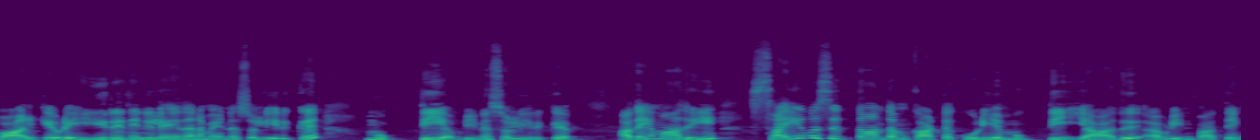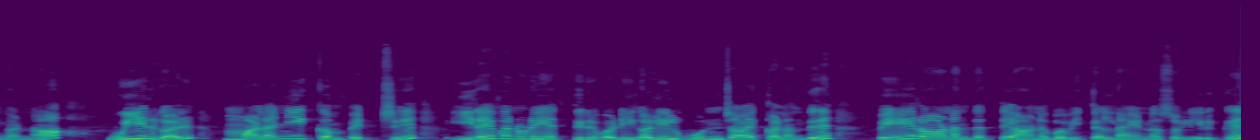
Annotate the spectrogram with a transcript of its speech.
வாழ்க்கையுடைய இறுதி நிலையை தான் நம்ம என்ன சொல்லியிருக்கு? முக்தி அப்படின்னு சொல்லியிருக்கு. அதே மாதிரி சைவ சித்தாந்தம் காட்டக்கூடிய முக்தி யாது அப்படின்னு பார்த்தீங்கன்னா உயிர்கள் மலநீக்கம் பெற்று இறைவனுடைய திருவடிகளில் ஒன்றாய் கலந்து பேரானந்தத்தை அனுபவித்தல் தான் என்ன சொல்லியிருக்கு?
